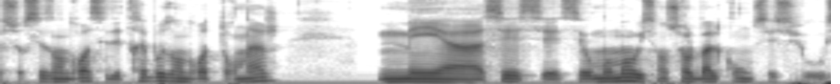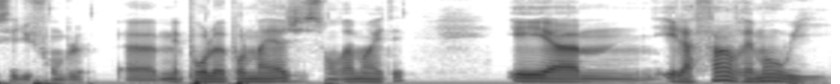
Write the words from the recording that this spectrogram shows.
sur ces endroits, c'est des très beaux endroits de tournage. Mais c'est au moment où ils sont sur le balcon où c'est du fond bleu. mais pour le, pour le maillage, ils sont vraiment été. Et, et la fin, vraiment, où ils,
